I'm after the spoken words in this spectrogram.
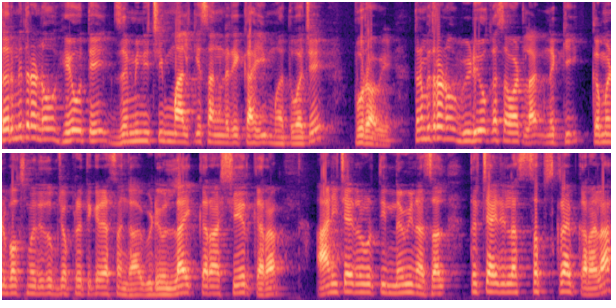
तर मित्रांनो हे होते जमिनीची मालकी सांगणारे काही महत्त्वाचे पुरावे. तर मित्रांनो व्हिडिओ कसा वाटला नक्की कमेंट बॉक्समध्ये तुमच्या प्रतिक्रिया सांगा. व्हिडिओ लाईक करा शेअर करा. आणि चॅनलवरती नवीन असाल तर चॅनलला सबस्क्राईब करायला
